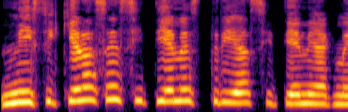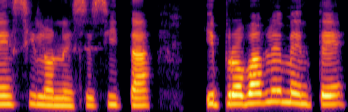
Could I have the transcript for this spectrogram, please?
Ni siquiera sé si tiene estrías, si tiene acné, si lo necesita, y probablemente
